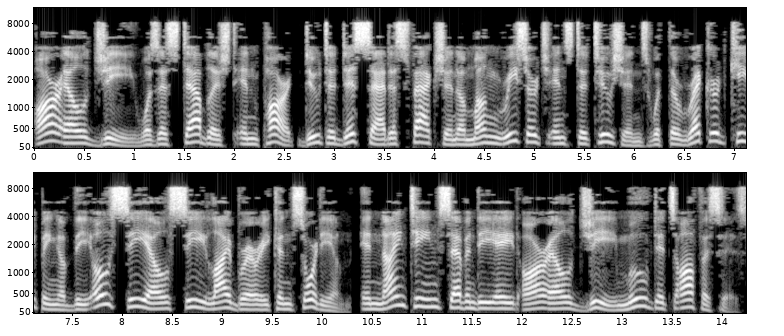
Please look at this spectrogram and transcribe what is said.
RLG was established in part due to dissatisfaction among research institutions with the record keeping of the OCLC Library Consortium. In 1978, RLG moved its offices,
